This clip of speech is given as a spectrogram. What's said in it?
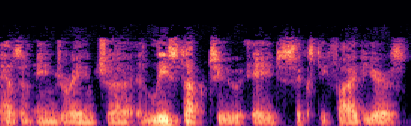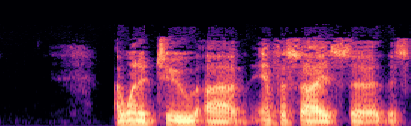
has an age range uh, at least up to age 65 years. I wanted to uh, emphasize uh, this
